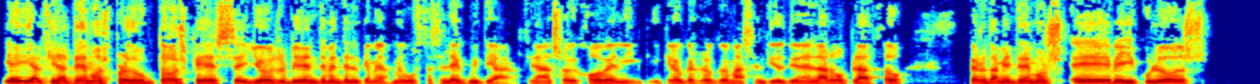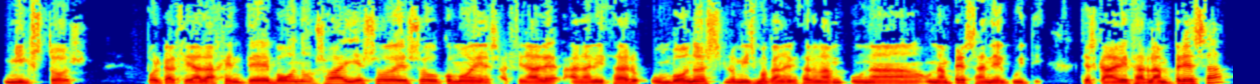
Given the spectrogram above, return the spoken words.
Y, al final tenemos productos que es, yo evidentemente el que más me gusta es el equity, al final soy joven y, creo que es lo que más sentido tiene en largo plazo, pero también tenemos eh, vehículos mixtos, porque al final la gente, bonos, ay, eso, eso, ¿cómo es? Al final analizar un bono es lo mismo que analizar una, una, una empresa en equity. Tienes que analizar la empresa,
